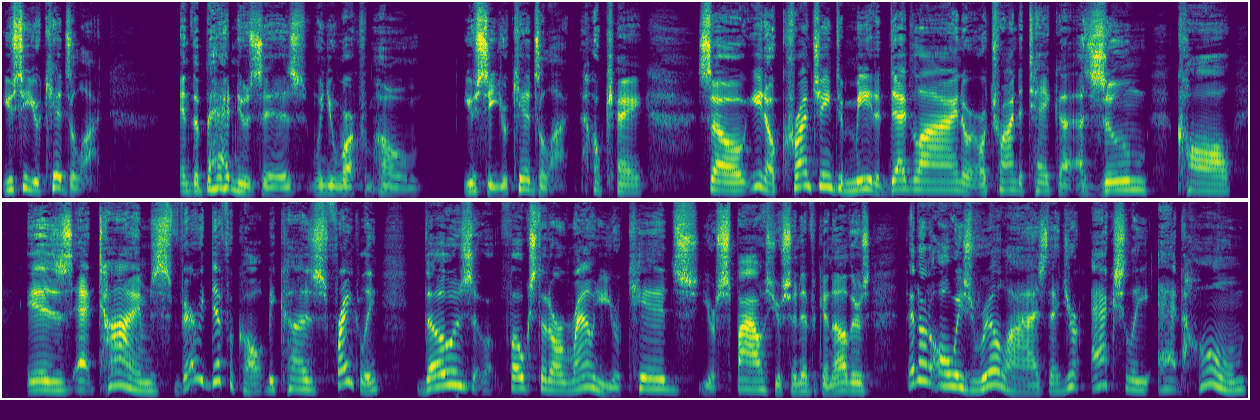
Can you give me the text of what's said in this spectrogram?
you see your kids a lot. And the bad news is when you work from home, you see your kids a lot. Okay. So, you know, crunching to meet a deadline or, or trying to take a, a Zoom call is at times very difficult because, frankly, those folks that are around you, your kids, your spouse, your significant others, they don't always realize that you're actually at home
